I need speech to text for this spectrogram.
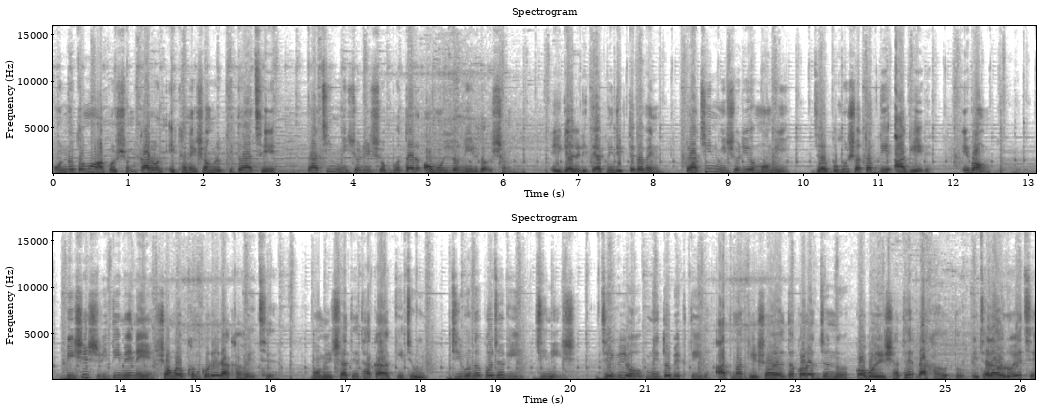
অন্যতম আকর্ষণ, কারণ এখানে সংরক্ষিত আছে প্রাচীন মিশরের সভ্যতার অমূল্য নিদর্শন। এই গ্যালারিতে আপনি দেখতে পাবেন প্রাচীন মিশরীয় মমি যা বহু শতাব্দী আগের এবং বিশেষ রীতি মেনে সংরক্ষণ করে রাখা হয়েছে। মমির সাথে থাকা কিছু জীবনোপযোগী জিনিস, যেগুলো মৃত ব্যক্তির আত্মাকে সহায়তা করার জন্য কবরের সাথে রাখা হতো। এছাড়াও রয়েছে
